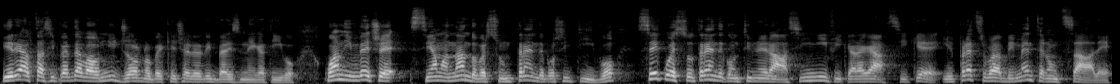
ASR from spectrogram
in realtà si perdeva ogni giorno perché c'era il rebase negativo. Quando invece stiamo andando verso un trend positivo, se questo trend continuerà, significa ragazzi che il prezzo probabilmente non sale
